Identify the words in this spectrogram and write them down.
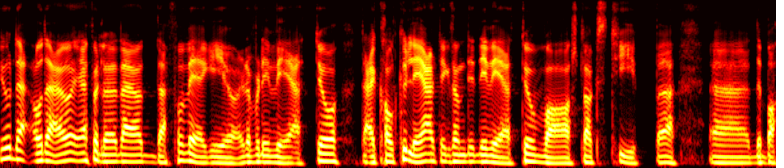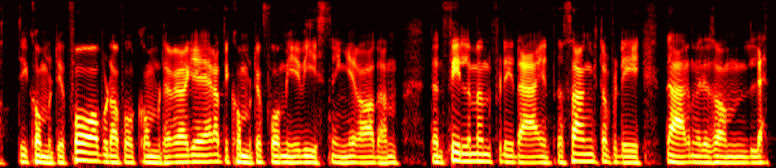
Jo, det, og det er jo, jeg føler det er jo derfor VG gjør det, for de vet jo Det er kalkulert. De, de vet jo hva slags type eh, debatt de kommer til å få, hvordan folk kommer til å reagere, at de kommer til å få mye visninger av den, den filmen fordi det er interessant, og fordi det er en veldig sånn lett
